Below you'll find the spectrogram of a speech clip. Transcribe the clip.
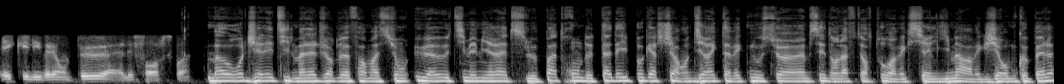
équilibrer un peu euh, les forces. Quoi. Mauro Gianetti, le manager de la formation UAE Team Emirates, le patron de Tadej Pogacar en direct avec nous sur RMC dans l'after tour avec Cyril Guimard, avec Jérôme Coppel.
